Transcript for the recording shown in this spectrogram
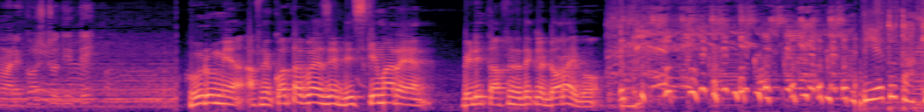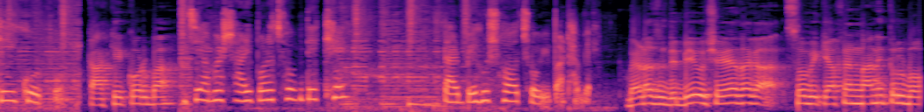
আমারে কষ্ট দিতে। হুরু মিয়া আপনি কথা কয়ে যে বিস্কে মারেন বেডি তো আপনারা দেখলে ডরাইবো। বিয়ে তো তাকেই করব। কাকে করবা? যে আমার শাড়ি পরা ছবি দেখে তার বেহুশ হওয়া ছবি পাঠাবে। বেড়া যদি বেহুশ হয়ে থাকা ছবি কি আপনার নানি তুলবো?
